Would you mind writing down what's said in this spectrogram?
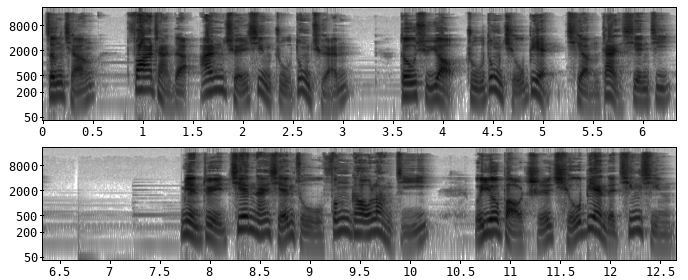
增强发展的安全性主动权，都需要主动求变、抢占先机。面对艰难险阻、风高浪急，唯有保持求变的清醒，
